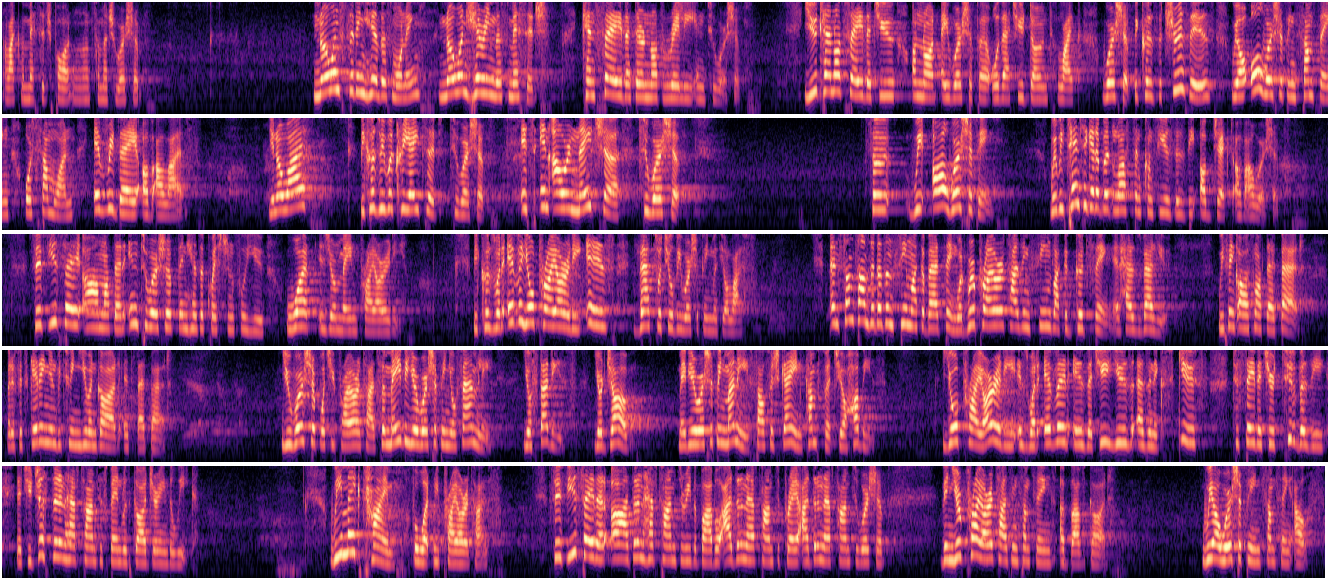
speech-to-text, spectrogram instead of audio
I like the message part and not so much worship. No one sitting here this morning, no one hearing this message can say that they're not really into worship. You cannot say that you are not a worshiper or that you don't like worship because the truth is we are all worshiping something or someone every day of our lives. You know why? Because we were created to worship. It's in our nature to worship. So we are worshiping. Where we tend to get a bit lost and confused is the object of our worship. So if you say, oh, I'm not that into worship, then here's a question for you What is your main priority? Because whatever your priority is, that's what you'll be worshiping with your life. And sometimes it doesn't seem like a bad thing. What we're prioritizing seems like a good thing, it has value. We think, oh, it's not that bad. But if it's getting in between you and God, it's that bad. You worship what you prioritize. So maybe you're worshiping your family, your studies, your job. Maybe you're worshiping money, selfish gain, comfort, your hobbies. Your priority is whatever it is that you use as an excuse to say that you're too busy, that you just didn't have time to spend with God during the week. We make time for what we prioritize. So if you say that, oh, I didn't have time to read the Bible, I didn't have time to pray, I didn't have time to worship, then you're prioritizing something above God. We are worshiping something else.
